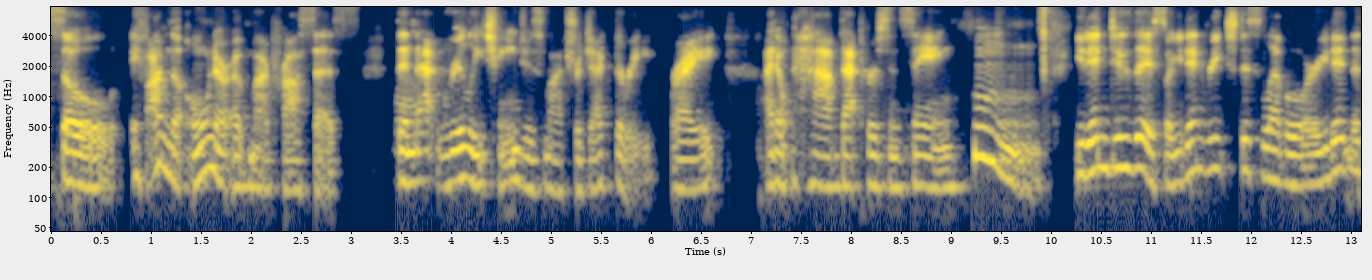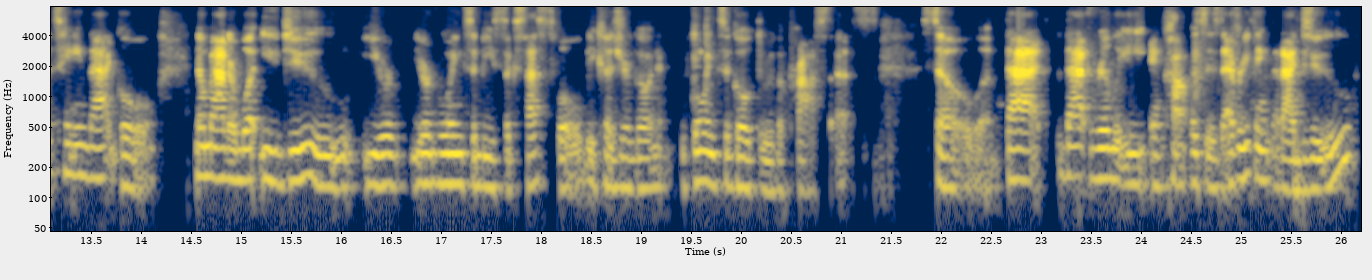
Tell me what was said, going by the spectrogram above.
So if i'm the owner of my process then that really changes my trajectory, right? I don't have that person saying, hmm, you didn't do this, or you didn't reach this level, or you didn't attain that goal. No matter what you do, you're you're going to be successful because you're going to, going to go through the process. So that that really encompasses everything that I do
